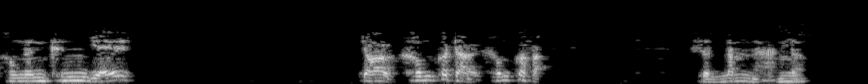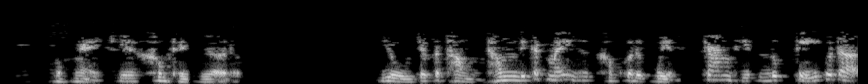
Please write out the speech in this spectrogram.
không nên khinh dễ cho là không có trời, không có Phật. Rồi lâm nạn nữa. Một ngày kia không thể gỡ được. Dù cho có thần thông đi cách mấy nữa, không có được quyền can thiệp luật kỹ của trời.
